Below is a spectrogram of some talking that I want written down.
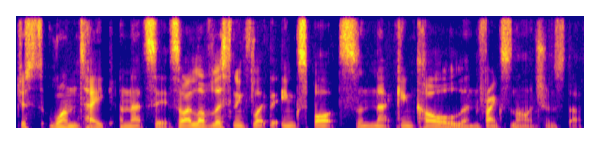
just one take and that's it. So I love listening to like the Ink Spots and Nat King Cole and Frank Sinatra and stuff.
